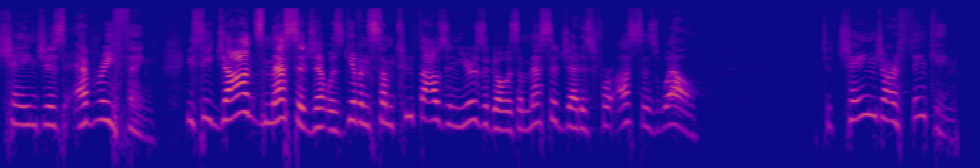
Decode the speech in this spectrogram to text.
changes everything. You see, John's message that was given some 2,000 years ago is a message that is for us as well to change our thinking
